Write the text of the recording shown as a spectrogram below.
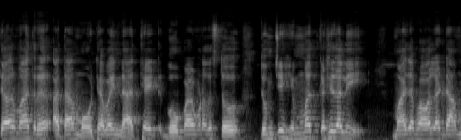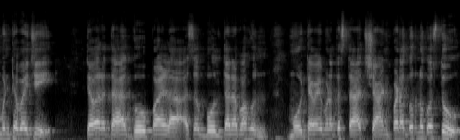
त्यावर मात्र आता मोठ्याबाईंना थेट गोपाळ म्हणत असतो तुमची हिंमत कशी झाली? माझ्या भावाला डांबून ठेवायची. त्यावर आता गोपाळला असं बोलताना पाहून मोठ्या बाई म्हणत असतात शहाणपणा करू नकोस तू.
